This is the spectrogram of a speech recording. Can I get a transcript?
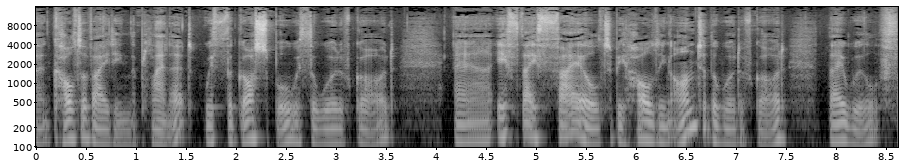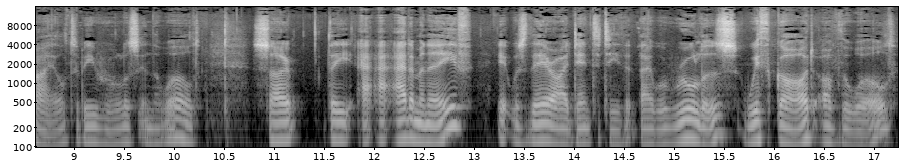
and cultivating the planet with the gospel, with the word of God. Uh, if they fail to be holding on to the word of God, they will fail to be rulers in the world. So the a- Adam and Eve, it was their identity that they were rulers with God of the world.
